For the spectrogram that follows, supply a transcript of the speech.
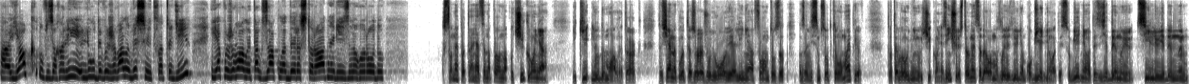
А Як взагалі люди виживали без світла тоді? Як виживали так заклади, ресторани різного роду? Основне питання це, напевно, очікування, які люди мали. Так? Звичайно, коли ти живеш у Львові, а лінія фронту за, за 800 кілометрів, то в тебе одні очікування. З іншої сторони, це дало можливість людям об'єднуватись, об'єднуватись з єдиною ціллю, єдиним,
